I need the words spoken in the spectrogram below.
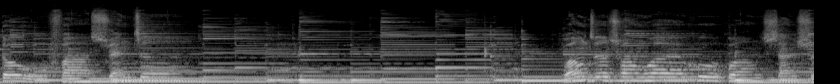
都无法选择。望着窗外湖光闪烁，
